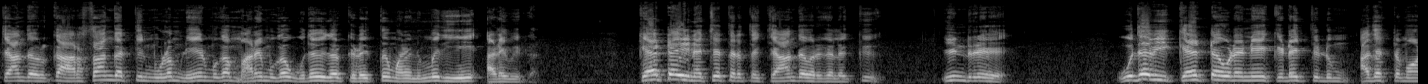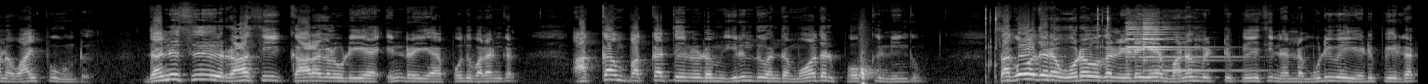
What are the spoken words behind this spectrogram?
சார்ந்தவருக்கு அரசாங்கத்தின் மூலம் நேர்முக மறைமுக உதவிகள் கிடைத்து மன நிம்மதியை அடைவீர்கள். கேட்டை நட்சத்திரத்தை சார்ந்தவர்களுக்கு இன்று உதவி கேட்டவுடனே கிடைத்திடும் அதஷ்டமான வாய்ப்பு உண்டு. தனுசு ராசிக்காரர்களுடைய இன்றைய பொது பலன்கள். அக்கம் பக்கத்தினிடம் இருந்து வந்த மோதல் போக்கு நீங்கும். சகோதர உறவுகள் இடையே மனம் விட்டு பேசி நல்ல முடிவை எடுப்பீர்கள்.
